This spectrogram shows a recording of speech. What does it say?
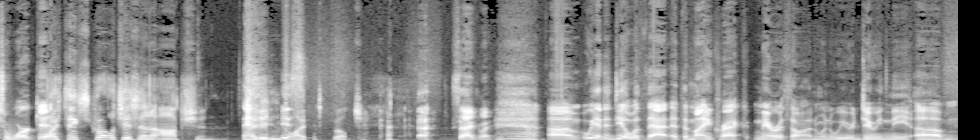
to work it. Well, I think squelch is an option. I didn't buy the squelch. exactly. Um, we had to deal with that at the Minecraft marathon when we were doing the um,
